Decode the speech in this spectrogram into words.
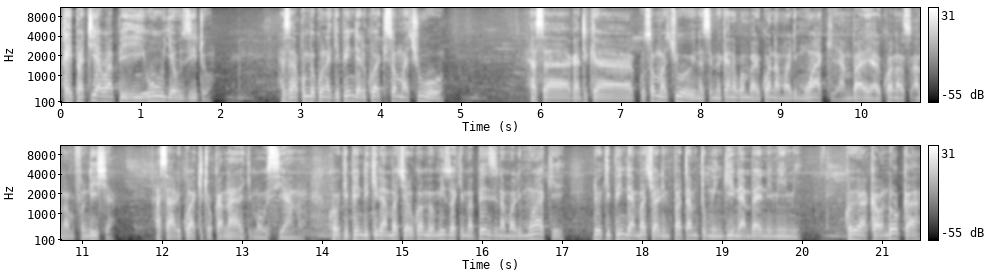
kaipatia wapi hii huu ujauzito? Sasa kumbe kuna kipindi alikuwa akisoma chuo. Sasa katika kusoma chuo inasemekana kwamba alikuwa na mwalimu wake ambaye alikuwa anamfundisha hasa alikuwa akitoka naye kimahusiano. Kwa kipindi kile ambacho alikuwa ameumizwa kimapenzi na mwalimu wake ndio kipindi ambacho alimpata mtu mwingine ambaye ni mimi. Kwa hiyo akaondoka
